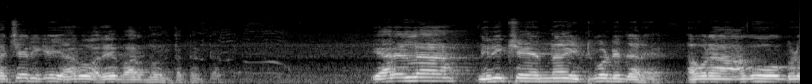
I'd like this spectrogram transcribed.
ಕಚೇರಿಗೆ ಯಾರೂ ಬಾರದು ಅಂತಕ್ಕಂಥದ್ದು. ಯಾರೆಲ್ಲ ನಿರೀಕ್ಷೆಯನ್ನು ಇಟ್ಕೊಂಡಿದ್ದಾರೆ ಅವರ ಆಗುಹೋಗುಗಳ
